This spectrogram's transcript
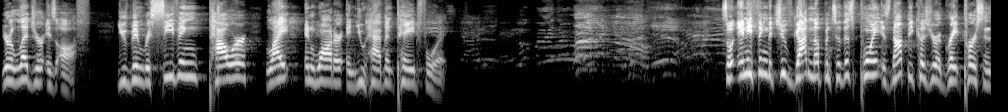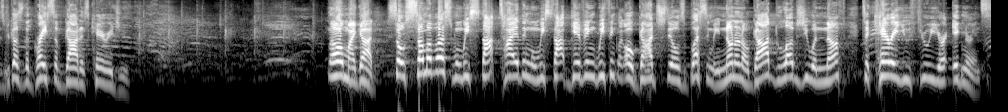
your ledger is off. You've been receiving power, light, and water, and you haven't paid for it. So anything that you've gotten up until this point is not because you're a great person, it's because the grace of God has carried you. Oh my God. So some of us, when we stop tithing, when we stop giving, we think like, oh, God still is blessing me. No, no, no. God loves you enough to carry you through your ignorance.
